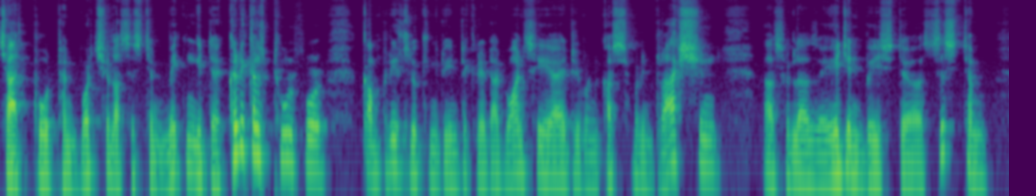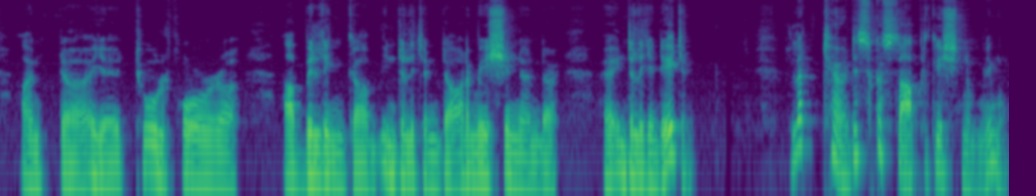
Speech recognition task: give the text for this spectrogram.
chatbot, and virtual assistant, making it a critical tool for companies looking to integrate advanced AI-driven customer interaction, as well as agent-based uh, system and uh, a tool for uh, uh, building um, intelligent automation and uh, uh, intelligent agent. Let's uh, discuss the application of Nemo.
